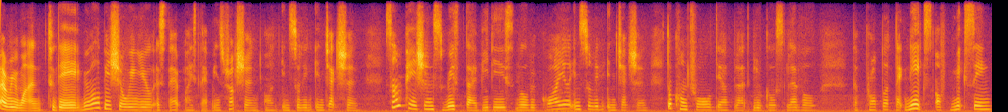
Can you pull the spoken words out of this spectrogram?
everyone, today we will be showing you a step-by-step -step instruction on insulin injection. Some patients with diabetes will require insulin injection to control their blood glucose level. The proper techniques of mixing,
